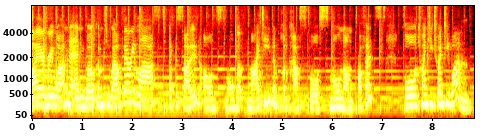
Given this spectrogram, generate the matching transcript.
Hi, everyone, and welcome to our very last episode of Small But Mighty, the podcast for small non-profits for 2021.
